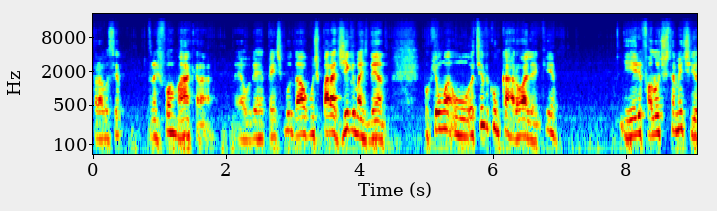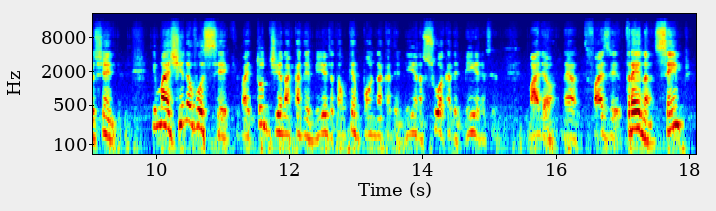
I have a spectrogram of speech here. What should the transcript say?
para você transformar aquela, né, ou de repente mudar alguns paradigmas dentro. Porque uma, um, eu tive com o Carol aqui e ele falou justamente isso, gente. Imagina você que vai todo dia na academia, já está um tempão na academia, na sua academia, né? Malha, né? faz, treina sempre,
